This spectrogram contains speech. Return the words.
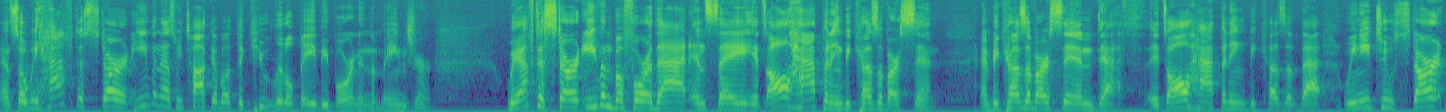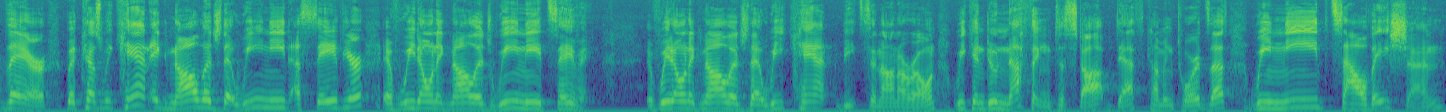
And so we have to start, even as we talk about the cute little baby born in the manger, we have to start even before that and say it's all happening because of our sin. And because of our sin, death. It's all happening because of that. We need to start there because we can't acknowledge that we need a Savior if we don't acknowledge we need saving. If we don't acknowledge that we can't beat sin on our own, we can do nothing to stop death coming towards us. We need salvation.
